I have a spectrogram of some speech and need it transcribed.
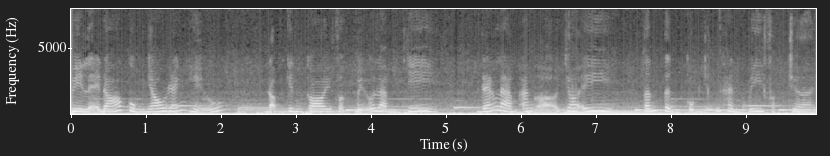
Vì lẽ đó cùng nhau ráng hiểu, đọc kinh coi phật biểu làm chi ráng làm ăn ở cho y tánh tình cùng những hành vi phật trời.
